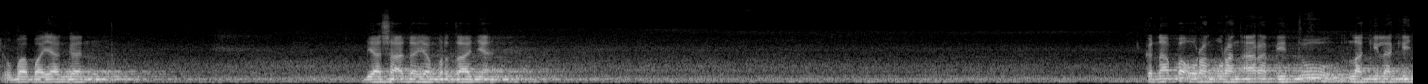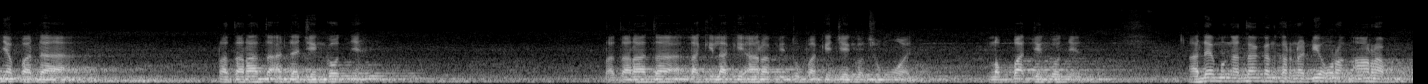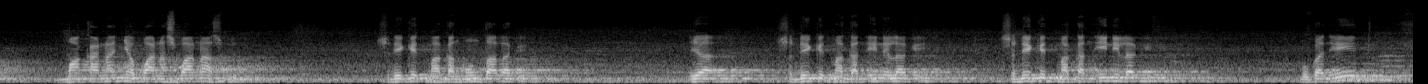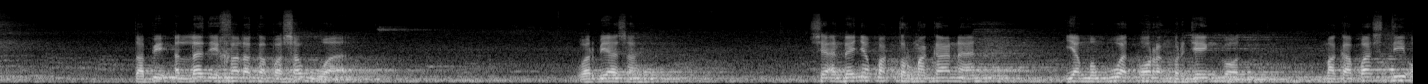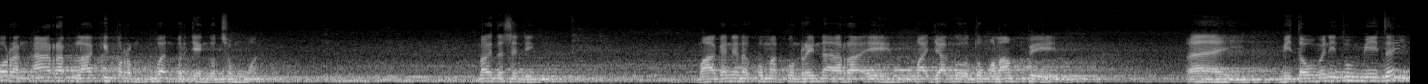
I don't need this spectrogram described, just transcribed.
Coba bayangkan Biasa ada yang bertanya Kenapa orang-orang Arab itu laki-lakinya pada rata-rata ada jenggotnya? Rata-rata laki-laki Arab itu pakai jenggot semua lebat jenggotnya. Ada yang mengatakan karena dia orang Arab makanannya panas-panas. Sedikit makan unta lagi. Ya sedikit makan ini lagi. Sedikit makan ini lagi bukan itu. Tapi alladzi khalaqa fasawwa. Luar biasa. Seandainya faktor makanan yang membuat orang berjenggot maka pasti orang Arab laki perempuan berjenggot semua. Maka sedih. Makanya nak kumakun rena arae mak janggo tu melampe. Ai mitau meni tu mitai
